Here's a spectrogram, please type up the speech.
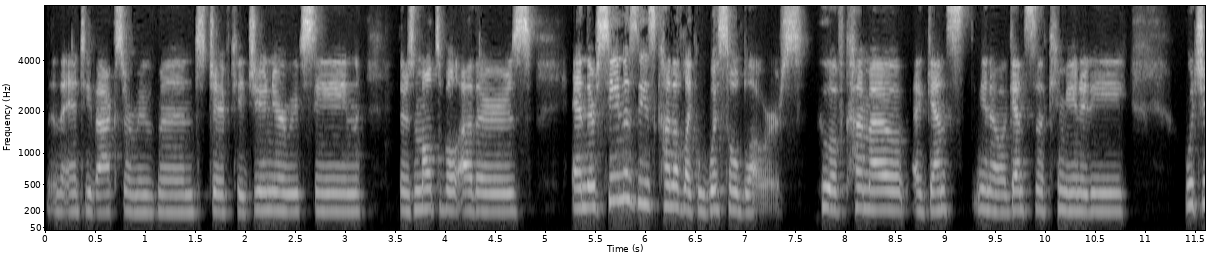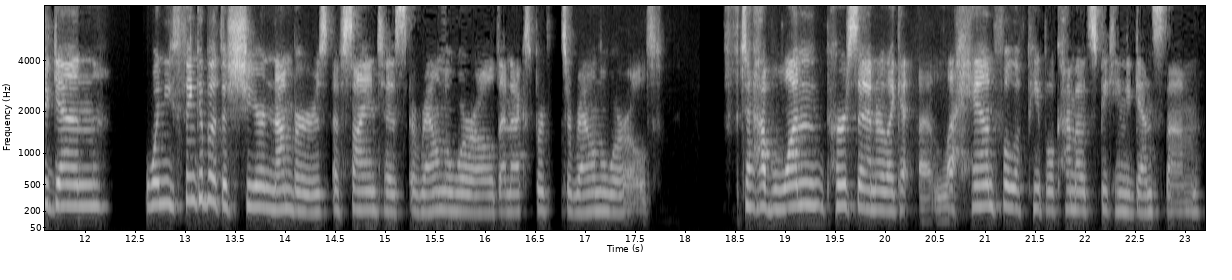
the anti-vaxxer movement. JFK Jr. We've seen. There's multiple others, and they're seen as these kind of like whistleblowers who have come out against you know against the community, which again when you think about the sheer numbers of scientists around the world and experts around the world, to have one person or like a, a, handful of people come out speaking against them,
